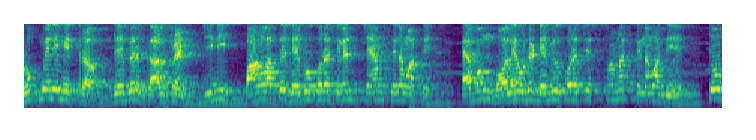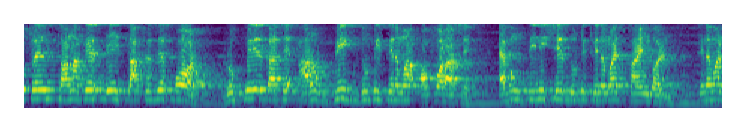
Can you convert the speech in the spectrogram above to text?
রুক্মিণী মিত্র, দেবের গার্লফ্রেন্ড যিনি বাংলাতে ডেবিউ করেছিলেন চ্যাম্প সিনেমাতে। এবং বলিউডে ডেবিউ করেছে সানাক সিনেমা দিয়ে। তো ফ্রেন্ডস সানাকের এই সাকসেসের পর রুক্মিণীর কাছে আরও বিগ দুটি সিনেমার অফার আসে এবং তিনি সে দুটি সিনেমায় সাইন করেন। সিনেমার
